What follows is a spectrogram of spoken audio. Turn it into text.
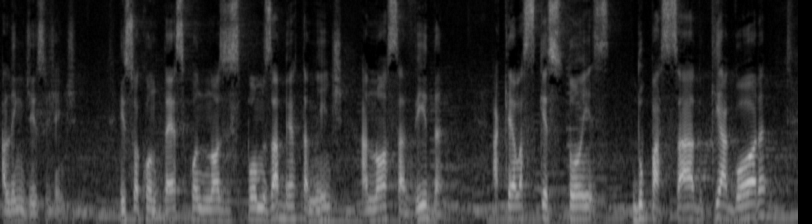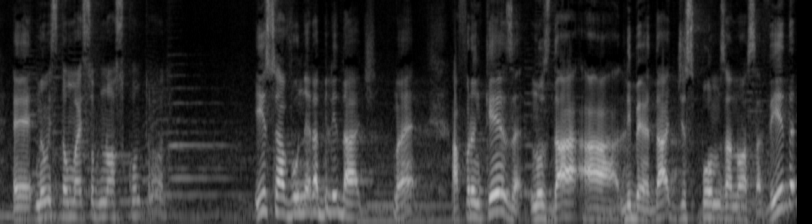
além disso, gente. Isso acontece quando nós expomos abertamente a nossa vida, aquelas questões do passado que agora é, não estão mais sob nosso controle. Isso é a vulnerabilidade, não é? A franqueza nos dá a liberdade de expormos a nossa vida,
